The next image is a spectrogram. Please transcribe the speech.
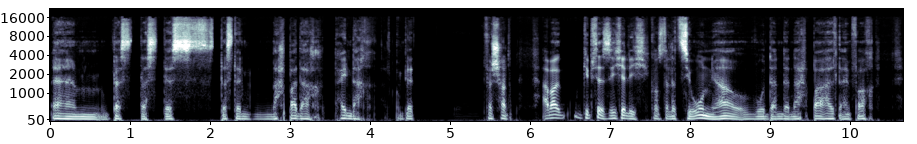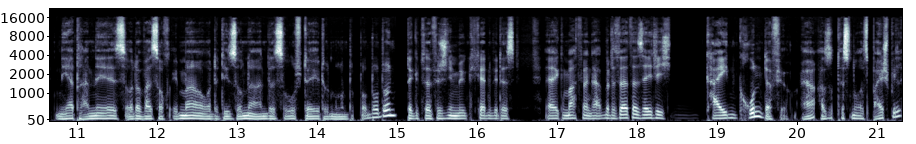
Ähm, dass, dass, dass, dass der Nachbardach, dein Dach komplett verschattet. Aber gibt es ja sicherlich Konstellationen, ja, wo dann der Nachbar halt einfach näher dran ist oder was auch immer oder die Sonne anders so steht und und und und und. Da gibt es ja verschiedene Möglichkeiten, wie das äh, gemacht werden kann. Aber das wäre tatsächlich kein Grund dafür. Ja, also das nur als Beispiel.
